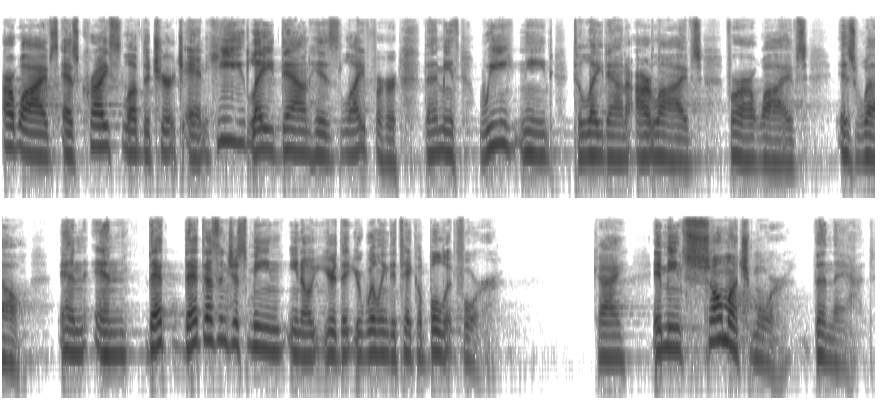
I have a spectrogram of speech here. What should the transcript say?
our wives as Christ loved the church and he laid down his life for her, that means we need to lay down our lives for our wives as well. And, and that, that doesn't just mean, you know, you're, that you're willing to take a bullet for her, okay? It means so much more than that.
